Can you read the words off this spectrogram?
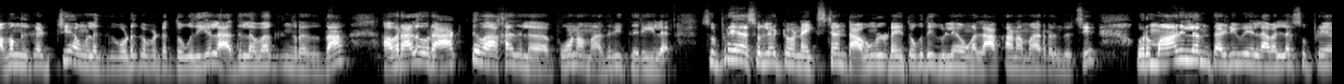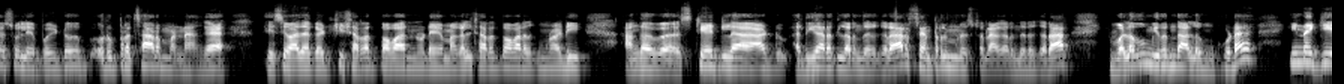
அவங்க கட்சி அவங்களுக்கு கொடுக்கப்பட்ட தொகுதிகள் அதில் ஒர்க்குங்கிறது தான். அவரால் ஒரு ஆக்டிவாக அதில் போன மாதிரி தெரியல. சுப்ரியா சொல்லிட்டு ஒன் எக்ஸ்டென்ட் அவங்களுடைய தொகுதிக்குள்ளே அவங்க லாக் ஆன மாதிரி இருந்துச்சு. ஒரு மாநிலம் தழுவிய லெவலில் சுப்ரியா சொல்லியை போயிட்டு ஒரு பிரச்சாரம் பண்ணாங்க. தேசியவாத கட்சி சரத்பவாரினுடைய மகள் சரத்பவாருக்கு முன்னாடி அங்கே ஸ்டேட்டில் அதிகாரத்தில் இருந்திருக்கிறார் சென்ட்ரல் மினிஸ்டராக இருந்திருக்கிறார். இவ்வளவும் இருந்தாலும் கூட இன்னைக்கு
